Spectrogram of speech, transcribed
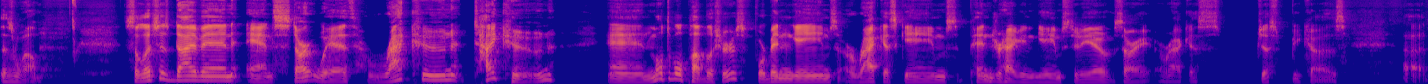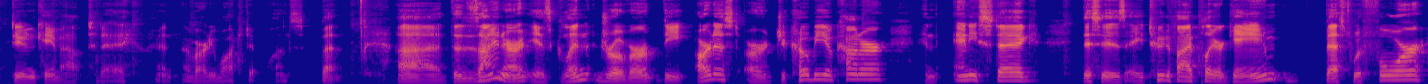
as well. So let's just dive in and start with Raccoon Tycoon and multiple publishers Forbidden Games, Arrakis Games, Pendragon Game Studio. Sorry, Arrakis, just because uh, Dune came out today, and I've already watched it once. But uh, the designer is Glenn Drover. The artist are Jacoby O'Connor and Annie Stegg. This is a two to five player game, best with four,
